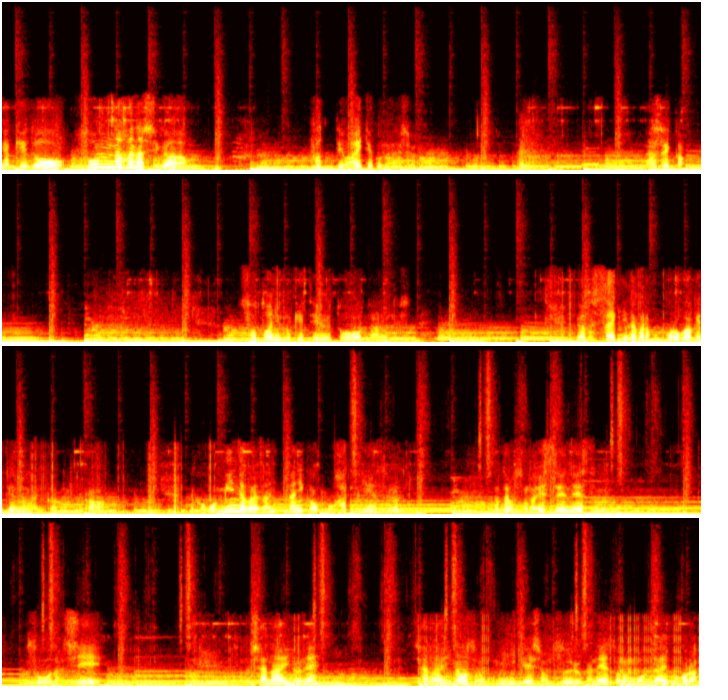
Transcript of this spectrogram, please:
やけど、そんな話が、ふって湧いてくるんですよ。なぜか。外に向けてるとなるんですね。私最近だから心がけてるのは何かって言ったら、なんかこうみんなが何かをこう発言する。例えばその SNS もそうだし、その社内のね、社内のそのコミュニケーションツールがね、そのもうだいぶほら、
